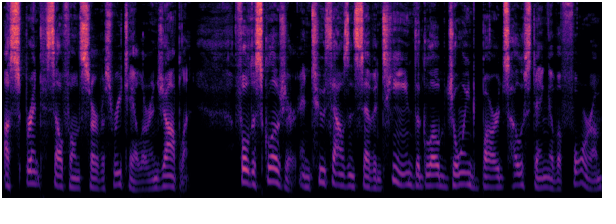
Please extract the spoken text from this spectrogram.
a Sprint cell phone service retailer in Joplin. Full disclosure, in 2017, the Globe joined Bard's hosting of a forum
